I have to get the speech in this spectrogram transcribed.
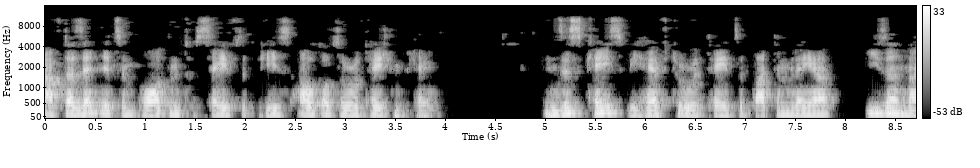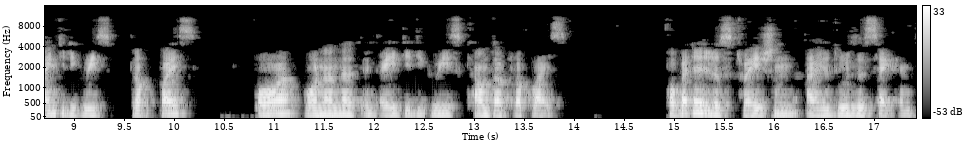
After that it's important to save the piece out of the rotation plane. In this case we have to rotate the bottom layer either 90 degrees clockwise or 180 degrees counterclockwise. For better illustration I'll do the second.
